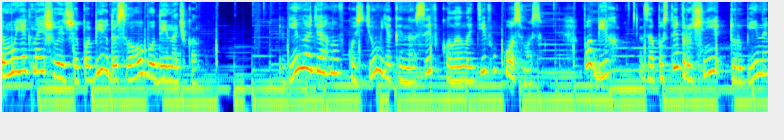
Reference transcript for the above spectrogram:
тому якнайшвидше побіг до свого будиночка. Він одягнув костюм, який носив, коли летів у космос. Побіг, запустив ручні турбіни,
